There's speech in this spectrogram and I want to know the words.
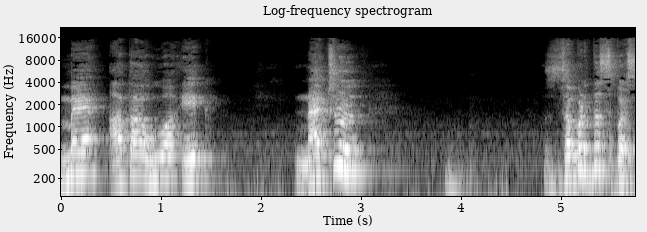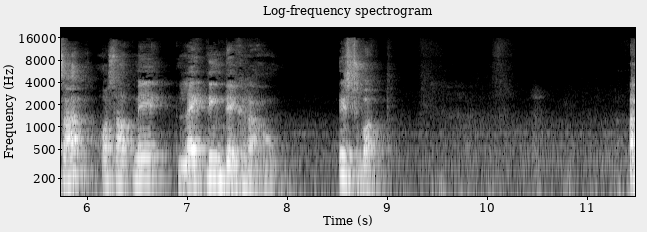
मैं आता हुआ एक नेचुरल ज़बरदस्त बरसात और साथ में लाइटनिंग देख रहा हूँ, इस वक्त।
